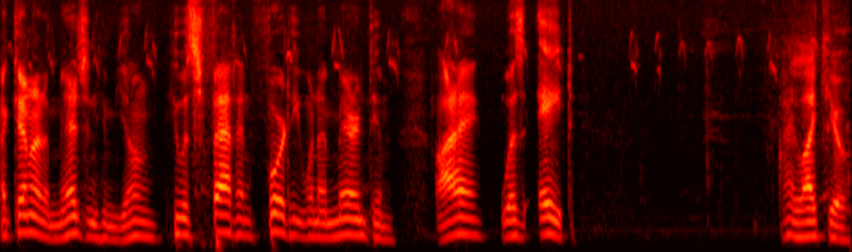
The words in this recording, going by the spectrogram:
I cannot imagine him young. He was fat and 40 when I married him. I was eight. I like you.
